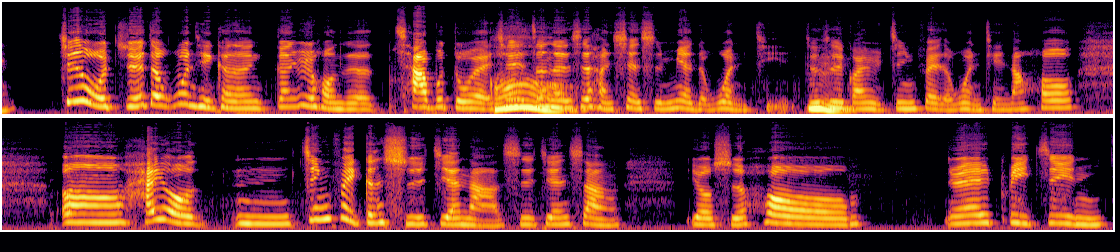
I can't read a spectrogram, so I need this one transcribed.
其实我觉得问题可能跟玉红的差不多哎，其实真的是很现实面的问题，哦、就是关于经费的问题。嗯、然后，嗯、呃，还有嗯，经费跟时间呐、啊，时间上有时候，因为毕竟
